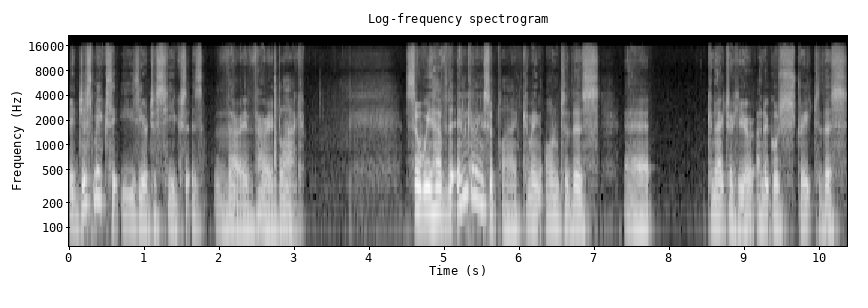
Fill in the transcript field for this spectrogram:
It just makes it easier to see because it is very, very black. So we have the incoming supply coming onto this uh, connector here and it goes straight to this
